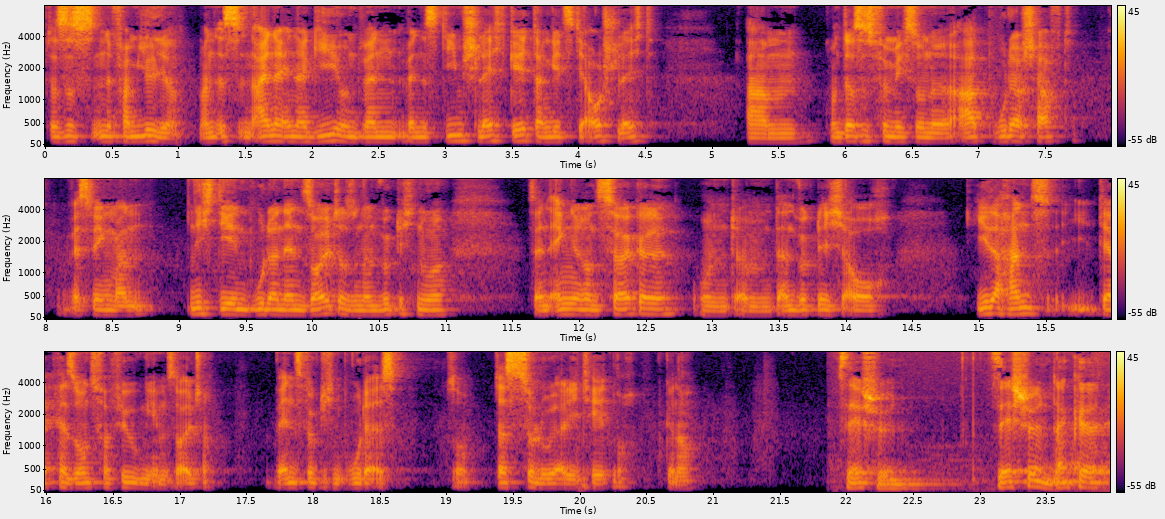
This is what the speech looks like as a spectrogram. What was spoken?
Das ist eine Familie. Man ist in einer Energie und wenn, wenn es ihm schlecht geht, dann geht es dir auch schlecht. Ähm, und das ist für mich so eine Art Bruderschaft, weswegen man nicht den Bruder nennen sollte, sondern wirklich nur seinen engeren Circle und ähm, dann wirklich auch jede Hand der Person zur Verfügung geben sollte, wenn es wirklich ein Bruder ist. So, das zur Loyalität noch, genau. Sehr schön. Sehr schön. Danke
